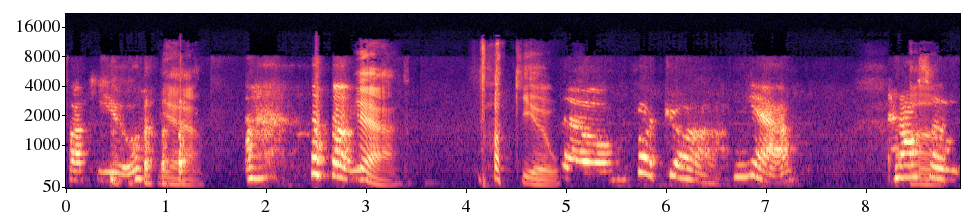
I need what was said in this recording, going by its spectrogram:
fuck you. Yeah. Um, Yeah. Fuck you. So Fuck off. yeah, and also Um,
